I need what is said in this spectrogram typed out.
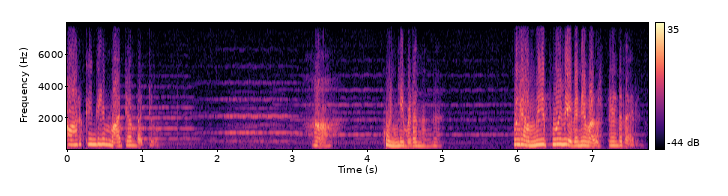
ആർക്കെങ്കിലും മാറ്റാൻ പറ്റുമോ? ആ കുഞ്ഞിവിടെ നിന്ന് ഒരമ്മയെപ്പോലെ ഇവനെ വളർത്തേണ്ടതായിരുന്നു.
